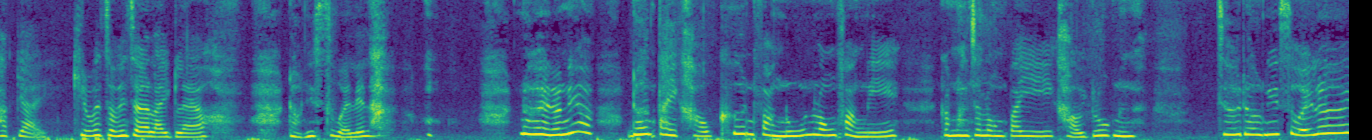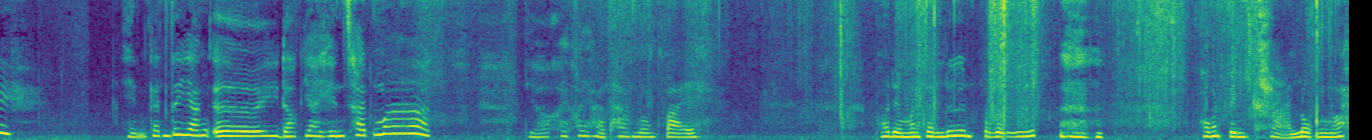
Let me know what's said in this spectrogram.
พักใหญ่ คิดว่าจะไม่เจออะไรอีกแล้ว ดอกนี้สวยเลยล่ะ เหนื่อยแล้วเนี่ย เดินไต่เขาขึ้นฝั่งนู้นลงฝั่งนี้กำลังจะลงไปเขาอีกลูกหนึ่งเจอดอกนี้สวยเลย เห็นกันได้ยังเอ่ย ดอกใหญ่เห็นชัดมาก เดี๋ยวค่อยๆหาทางลงไป เพราะเดี๋ยวมันจะลื่นปรื๊ดเพราะมันเป็นขาลงเนาะ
